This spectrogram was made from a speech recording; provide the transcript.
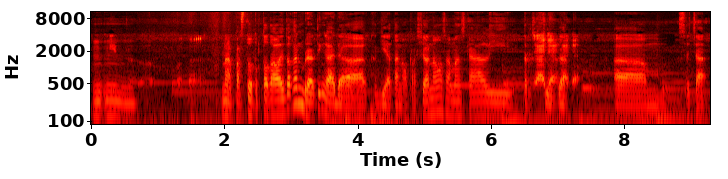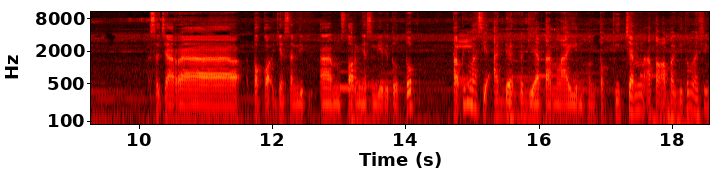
Mm-mm. Nah pas tutup total itu kan berarti nggak ada kegiatan operasional sama sekali. Terus ada juga nggak ada em, seca- secara tokonya sendiri, store-nya sendiri tutup. Tapi Hmm. masih ada kegiatan lain untuk kitchen atau apa gitu nggak sih?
